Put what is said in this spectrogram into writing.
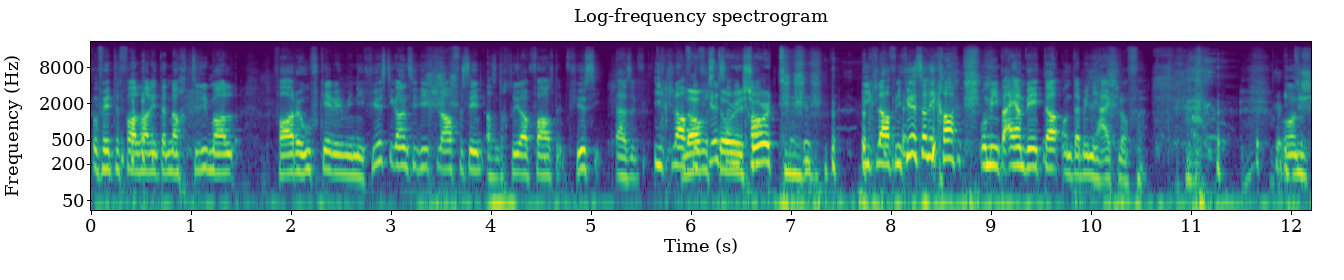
auf jeden Fall habe ich dann nach dreimal Fahren aufgegeben, weil meine Füße die ganze Zeit eingeschlafen sind. Also nach dreimal Fahren, die Füße, also eingeschlafene Long Füße story short. eingeschlafene Füße habe ich gehabt und mein Bein am Beta und dann bin ich heimgelaufen. Und.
